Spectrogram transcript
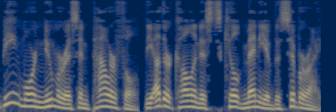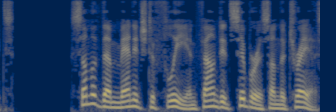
Being more numerous and powerful, the other colonists killed many of the Sybarites. Some of them managed to flee and founded Sybaris on the Traeis.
